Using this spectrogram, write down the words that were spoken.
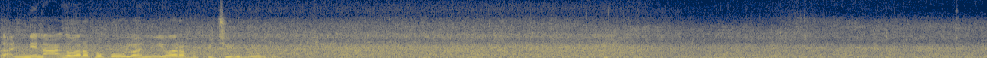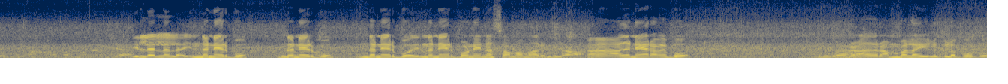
தண்ணி நாங்கள் வரப்போ போகல நீ வரப்போ பிச்சுக்கிட்டு போகுது. இல்லை இல்லை இல்லை. இந்த நேர் போ. இந்த நேர் போ. இந்த நேர் போ. இந்த நேர் போனேன்னா சமமாக இருக்கு ஆ அது நேராகவே போ. ரொம்பலாம் இழுக்கல போ போ.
